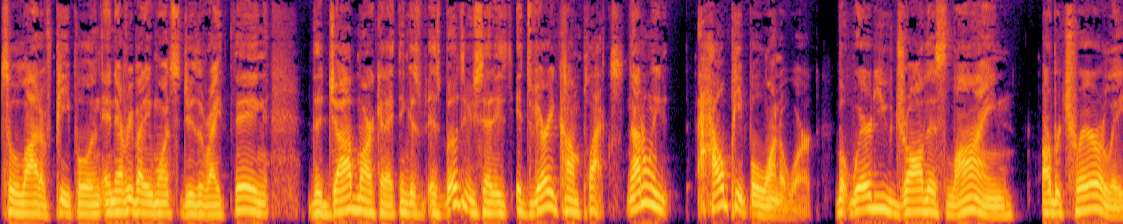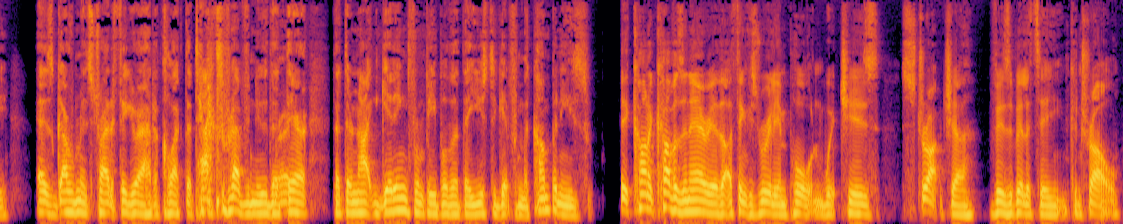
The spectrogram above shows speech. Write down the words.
to a lot of people and, and everybody wants to do the right thing, the job market, I think, as, as both of you said, is it's very complex. Not only how people want to work, but where do you draw this line arbitrarily as governments try to figure out how to collect the tax revenue that Right. they're that they're not getting from people that they used to get from the companies. it kind of covers an area that I think is really important, which is structure, visibility, and control.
